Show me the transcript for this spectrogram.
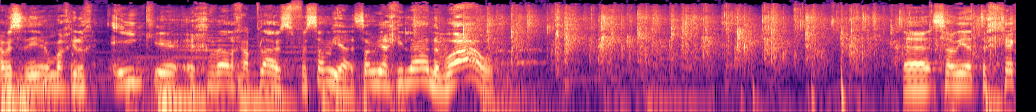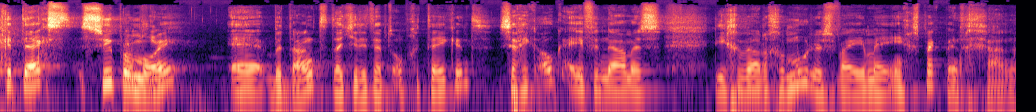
Dames en heren, mag je nog één keer een geweldig applaus voor Samia. Samia Gilane, wauw! Uh, Samia, te gekke tekst, super mooi. Eh, bedankt dat je dit hebt opgetekend. Zeg ik ook even namens die geweldige moeders waar je mee in gesprek bent gegaan.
